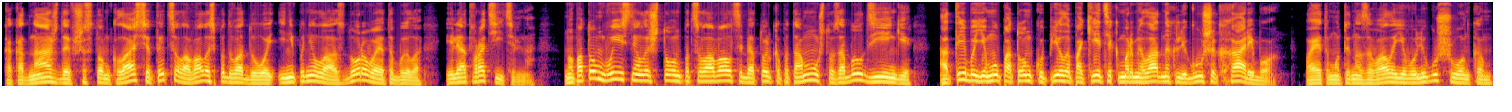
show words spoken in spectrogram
Как однажды в шестом классе ты целовалась под водой и не поняла, здорово это было или отвратительно. Но потом выяснилось, что он поцеловал тебя только потому, что забыл деньги — а ты бы ему потом купила пакетик мармеладных лягушек Харибо, поэтому ты называла его лягушонком.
